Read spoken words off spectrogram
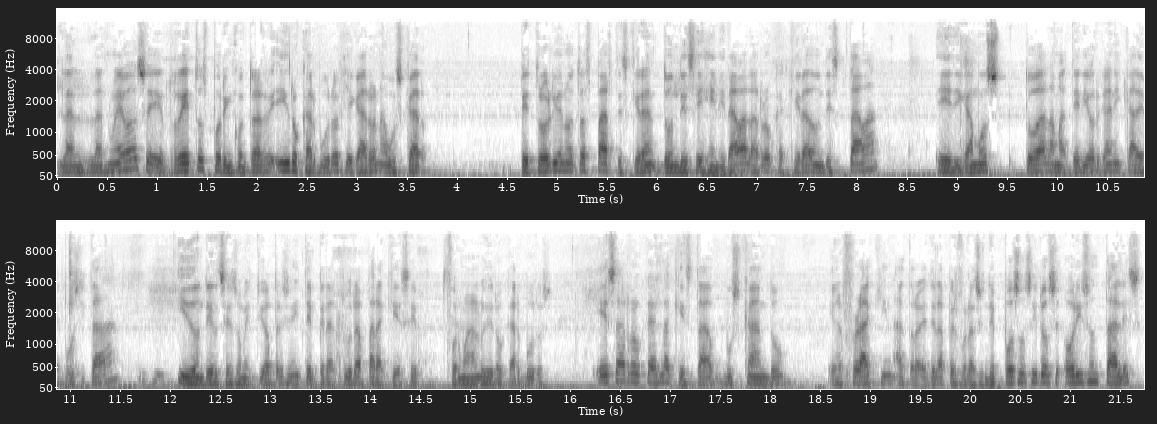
la- los nuevos eh, retos por encontrar hidrocarburos llegaron a buscar petróleo en otras partes, que eran donde se generaba la roca, que era donde estaba, eh, digamos, toda la materia orgánica depositada y donde se sometió a presión y temperatura para que se formaran los hidrocarburos. Esa roca es la que está buscando el fracking a través de la perforación de pozos horizontales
